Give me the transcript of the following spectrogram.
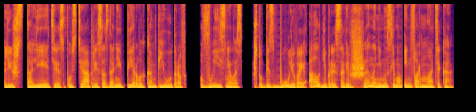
Лишь столетия спустя при создании первых компьютеров выяснилось, что без булевой алгебры совершенно немыслима информатика.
